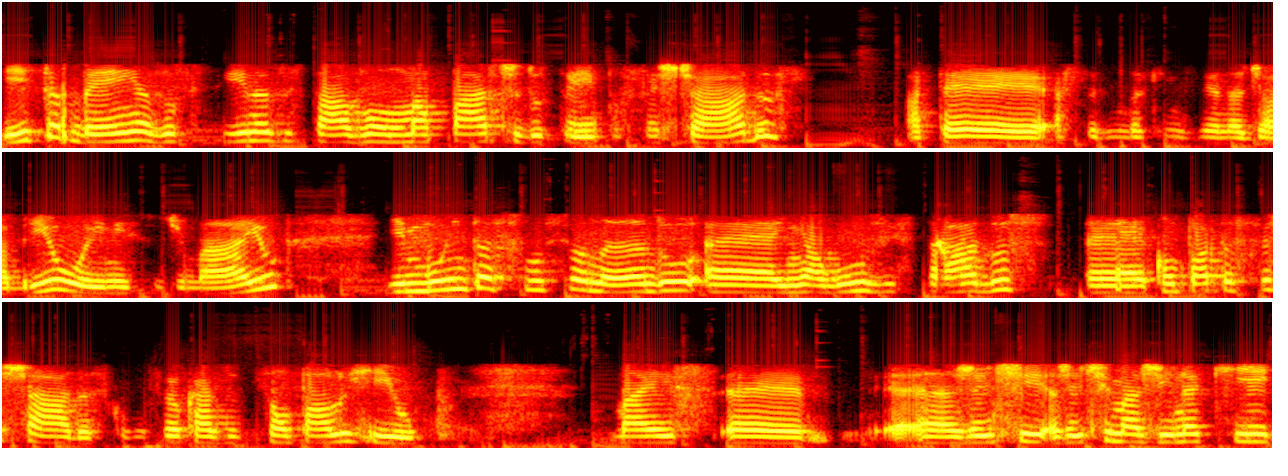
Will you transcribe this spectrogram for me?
E também as oficinas estavam uma parte do tempo fechadas, até a segunda quinzena de abril ou início de maio, e muitas funcionando é, em alguns estados é, com portas fechadas, como foi o caso de São Paulo e Rio. Mas é, a, gente, a gente imagina que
